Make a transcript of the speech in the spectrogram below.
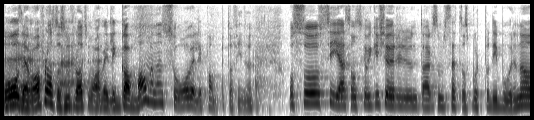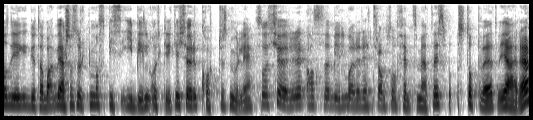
Og det var flott. Den flate. Var veldig gammel, men den så veldig pampete og fin ut. Og så sier jeg sånn, skal vi ikke kjøre rundt der som setter oss bort på de bordene? Og de gutta bare, vi er så sultne, må spise i bilen, orker ikke kjøre kortest mulig. Så kjører Hasse bilen bare rett fram sånn 50 meter, stopper ved et gjerde.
